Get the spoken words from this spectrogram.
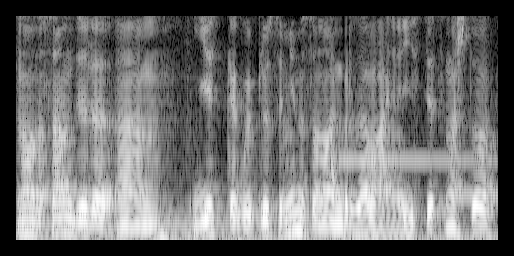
Ну, на самом деле, эм, есть как бы плюсы и минусы онлайн-образования. Естественно, что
